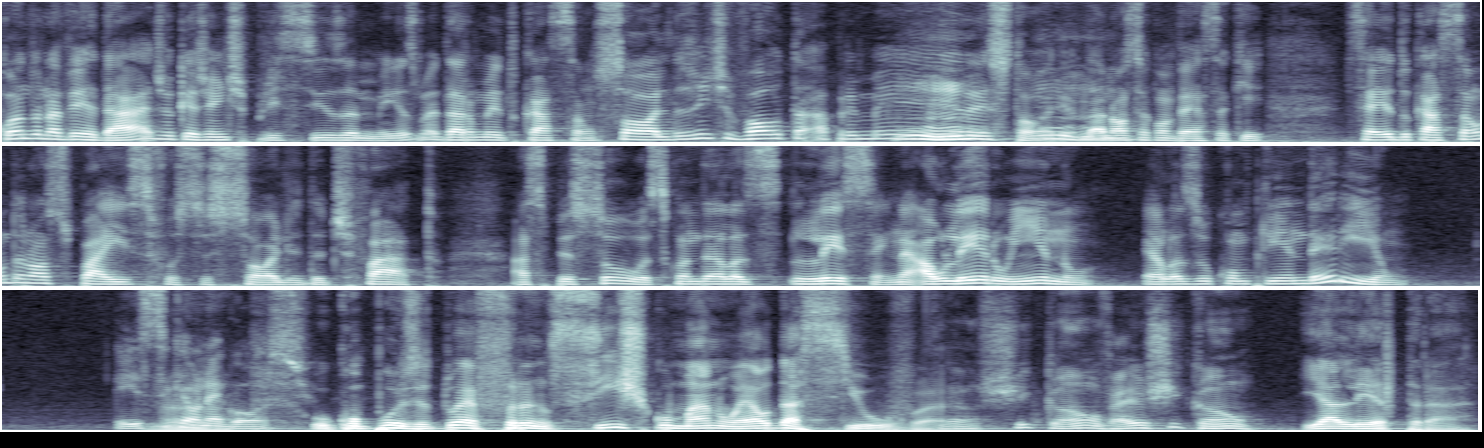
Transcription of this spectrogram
Quando, na verdade, o que a gente precisa mesmo é dar uma educação sólida. A gente volta à primeira história da nossa conversa aqui. Se a educação do nosso país fosse sólida de fato, as pessoas, quando elas lessem, né, ao ler o hino, elas o compreenderiam. Esse que é o negócio. O compositor é Francisco Manuel da Silva. Um Chicão, velho Chicão. E a letra?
